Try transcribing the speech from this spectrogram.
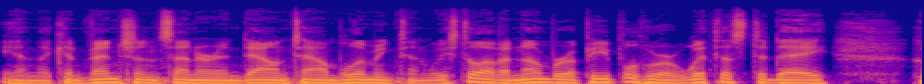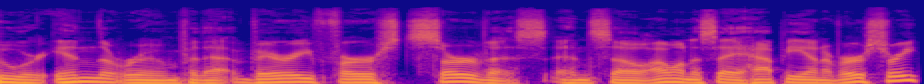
in the Convention Center in downtown Bloomington. We still have a number of people who are with us today who were in the room for that very first service. And so I want to say happy anniversary.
